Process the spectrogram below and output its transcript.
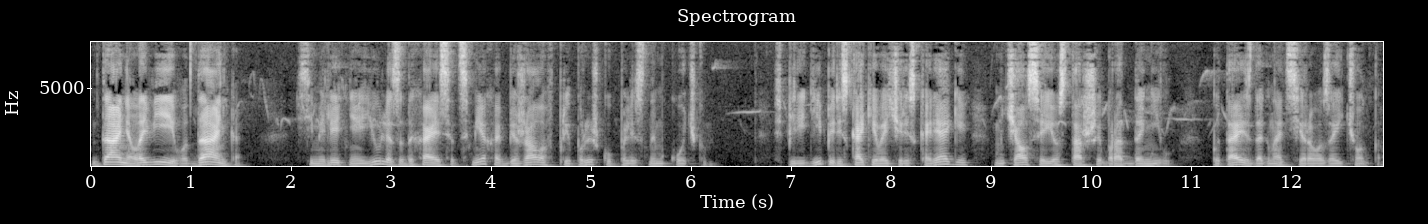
«Даня, лови его, Данька!» Семилетняя Юля, задыхаясь от смеха, бежала в припрыжку по лесным кочкам. Впереди, перескакивая через коряги, мчался ее старший брат Данил – пытаясь догнать серого зайчонка.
